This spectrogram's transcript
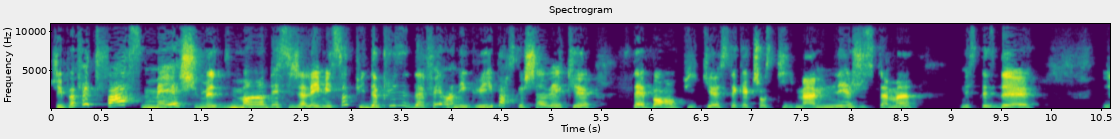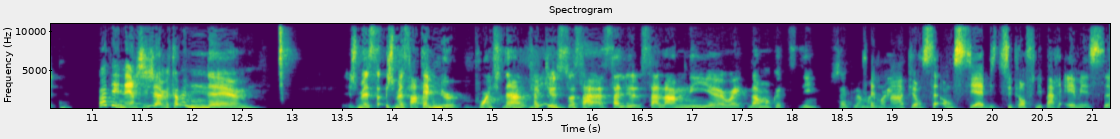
j'ai pas fait de face, mais je me demandais si j'allais aimer ça. Puis de plus de fil en aiguille, parce que je savais que c'était bon, puis que c'était quelque chose qui m'amenait justement une espèce de. Pas d'énergie, j'avais comme une. euh, Je me, je me sentais mieux, point final. Fait que ça, ça, ça, l'a- ça l'a amené euh, ouais, dans mon quotidien, tout simplement. ouais. Puis on, s'y habitue, puis on finit par aimer ça.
